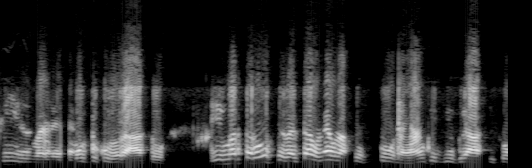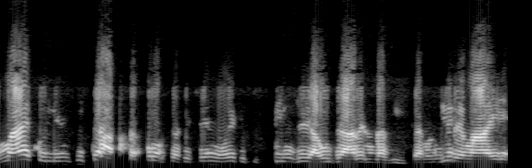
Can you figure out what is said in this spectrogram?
film, è molto colorato. E Marta Rossa in realtà non è una persona, è anche biografico, ma è quell'entità, la forza che c'è in noi che ti spinge a usare nella vita, non dire mai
